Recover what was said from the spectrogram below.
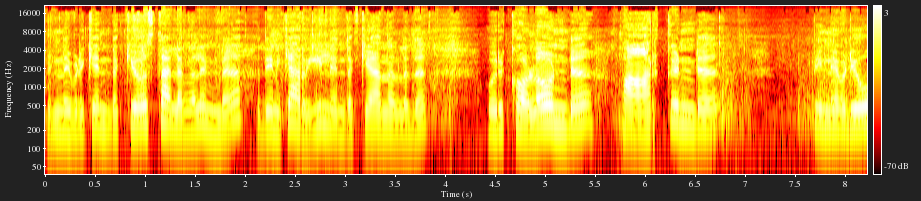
പിന്നെ ഇവിടേക്ക് എന്തൊക്കെയോ സ്ഥലങ്ങളുണ്ട്. ഇതെനിക്ക് അറിയില്ല എന്തൊക്കെയാണെന്നുള്ളത് ഒരു കുളമുണ്ട് പാർക്കുണ്ട് പിന്നെ എവിടെയോ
